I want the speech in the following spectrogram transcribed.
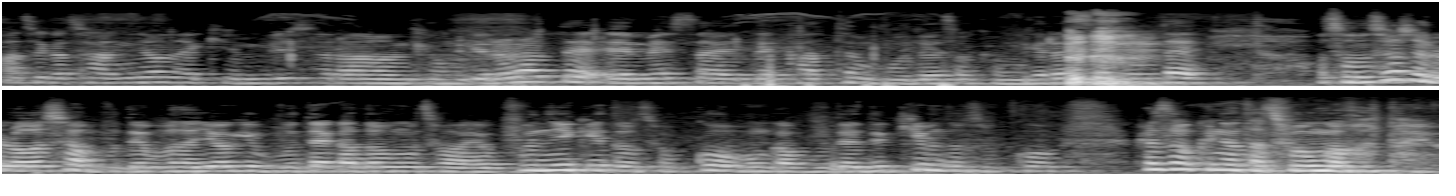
아 제가 작년에 갬빗이랑 경기를 할 때 MSI 때 같은 무대에서 경기를 했었는데 어, 저는 사실 러시아 무대보다 여기 무대가 너무 좋아요. 분위기도 좋고 뭔가 무대 느낌도 좋고 그래서 그냥 다 좋은 것 같아요.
